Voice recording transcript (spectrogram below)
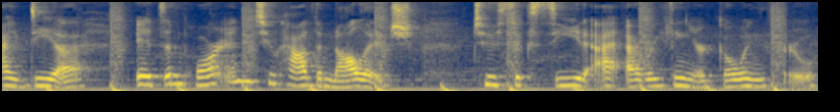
idea, it's important to have the knowledge to succeed at everything you're going through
